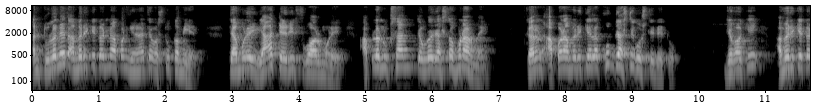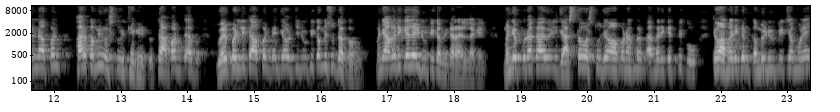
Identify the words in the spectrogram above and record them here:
आणि तुलनेत अमेरिकेकडनं आपण घेण्याच्या वस्तू कमी आहेत. त्यामुळे या टेरिफ वॉरमुळे आपलं नुकसान तेवढं जास्त होणार नाही. कारण आपण अमेरिकेला खूप जास्ती गोष्टी देतो. जेव्हा की अमेरिकेकडनं आपण फार कमी वस्तू इथे घेतो. तर आपण वेळ पडली तर आपण त्यांच्यावरची ड्युटी कमी सुद्धा करू. म्हणजे अमेरिकेलाही ड्युटी कमी करायला लागेल. म्हणजे पुन्हा काय होईल? जास्त वस्तू जेव्हा आपण अमेरिकेत विकू तेव्हा अमेरिकन कमी ड्युटीच्यामुळे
